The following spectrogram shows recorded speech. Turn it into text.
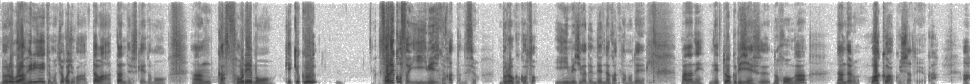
ブログアフィリエイトもちょこちょこあったはあったんですけれども、なんかそれも結局、それこそいいイメージなかったんですよ。ブログこそ。いいイメージが全然なかったので、まだね、ネットワークビジネスの方が、なんだろう、ワクワクしたというか、あ、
